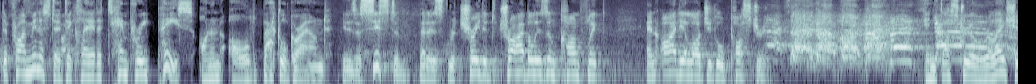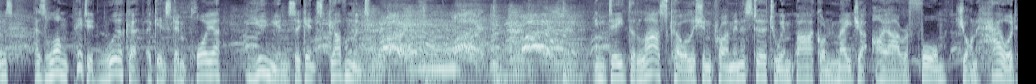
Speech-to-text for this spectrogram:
the Prime Minister declared a temporary peace on an old battleground. It is a system that has retreated to tribalism, conflict, and ideological posturing. Industrial relations has long pitted worker against employer, unions against government. Indeed, the last coalition Prime Minister to embark on major IR reform, John Howard,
